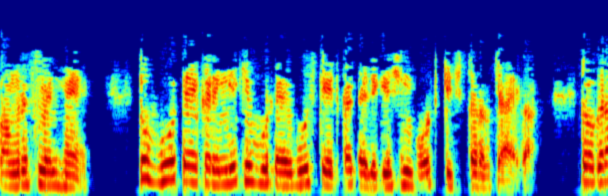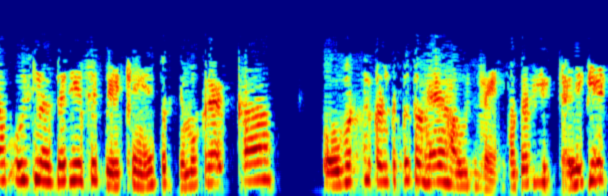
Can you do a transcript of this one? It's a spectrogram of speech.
कांग्रेसमैन है तो वो तय करेंगे कि वो वो स्टेट का डेलीगेशन वोट किस तरफ़ जाएगा। तो अगर आप उस नज़रिए से देखें तो डेमोक्रेट का ओवरऑल कंट्रोल तो है हाउस में अगर ये डेलीगेट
